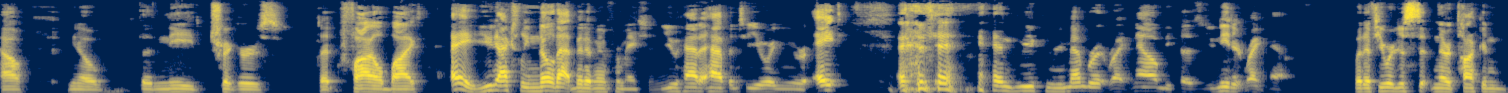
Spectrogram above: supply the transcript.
how, you know, the need triggers that file by hey, you actually know that bit of information. You had it happen to you when you were eight, and, and you can remember it right now because you need it right now. But if you were just sitting there talking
